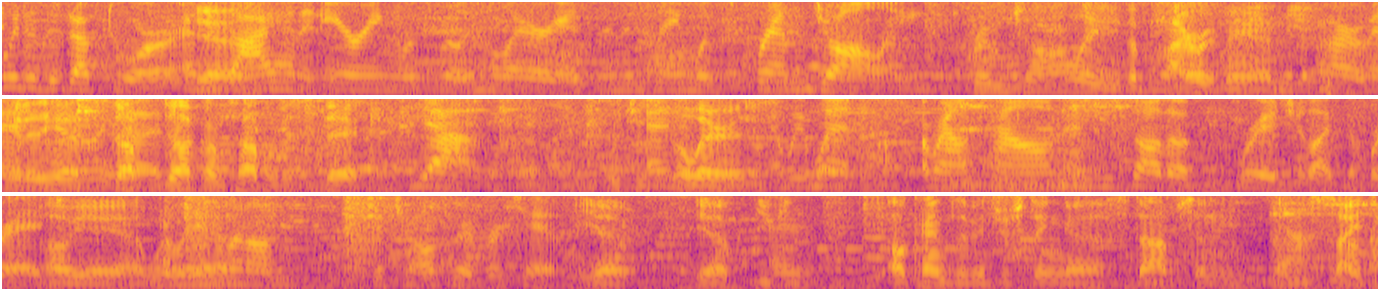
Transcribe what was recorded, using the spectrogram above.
We did the duck tour, and Yeah. the guy had an earring was really hilarious, and his name was Frem Jolly. Grim Jolly, the pirate man. The. He had, he had a Really stuffed good. duck on top of a stick, Yeah. which was and, hilarious. And we went around town, and you saw the bridge. You liked the bridge. Oh yeah, yeah. And we yeah. went on the Charles River too. Yep, yep. You can all kinds of interesting uh, stops and, and Yeah, sites.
